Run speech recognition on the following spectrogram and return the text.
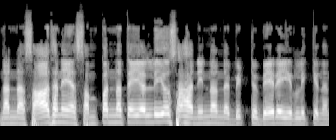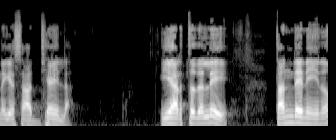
ನನ್ನ ಸಾಧನೆಯ ಸಂಪನ್ನತೆಯಲ್ಲಿಯೂ ಸಹ ನಿನ್ನನ್ನು ಬಿಟ್ಟು ಬೇರೆ ಇರಲಿಕ್ಕೆ ನನಗೆ ಸಾಧ್ಯ ಇಲ್ಲ. ಈ ಅರ್ಥದಲ್ಲಿ ತಂದೆ ನೀನು,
